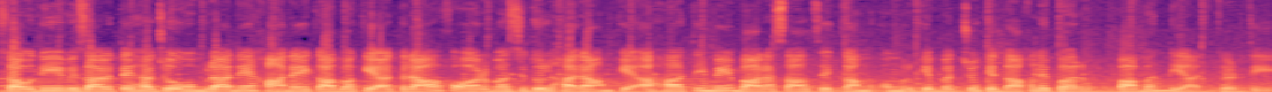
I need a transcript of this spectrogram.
सऊदी वजारत हज उम्र ने खाना काबा के अतराफ और मस्जिदुल हराम के अहाते में 12 साल से कम उम्र के बच्चों के दाखिले पर पाबंदी आयद कर दी।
